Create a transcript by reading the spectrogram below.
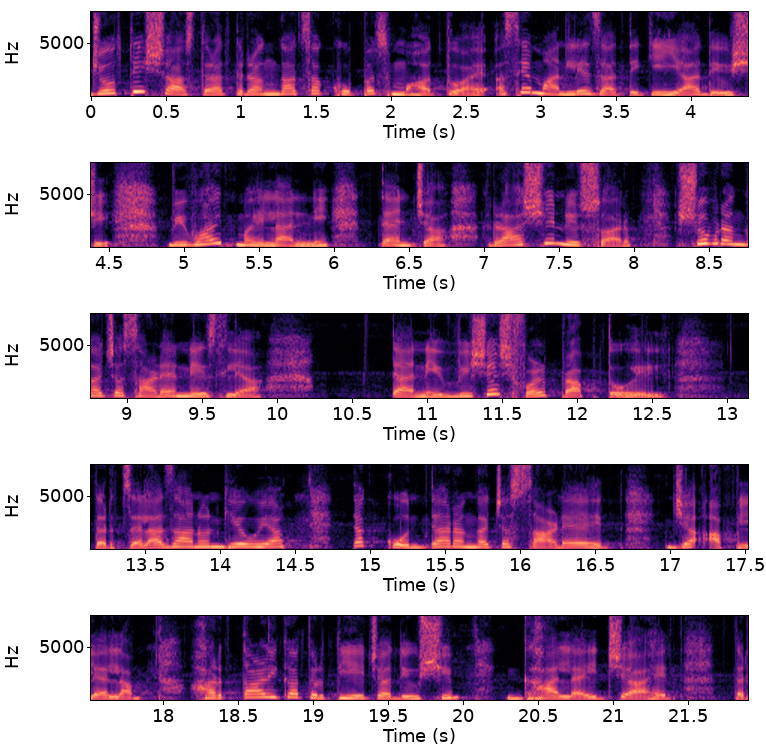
ज्योतिषशास्त्रात रंगाचा खूपच महत्त्व आहे. असे मानले जाते की या दिवशी विवाहित महिलांनी त्यांच्या राशीनुसार शुभ रंगाच्या साड्या नेसल्या. त्याने विशेष फळ प्राप्त होईल. तर चला जाणून घेऊया. त्या कोणत्या रंगाच्या साड्या आहेत ज्या आपल्याला हरताळिका तृतीयेच्या दिवशी घालायच्या आहेत? तर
